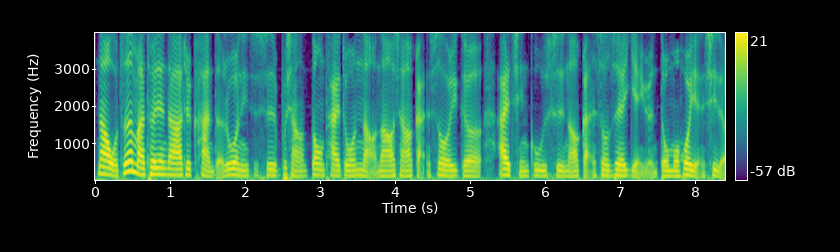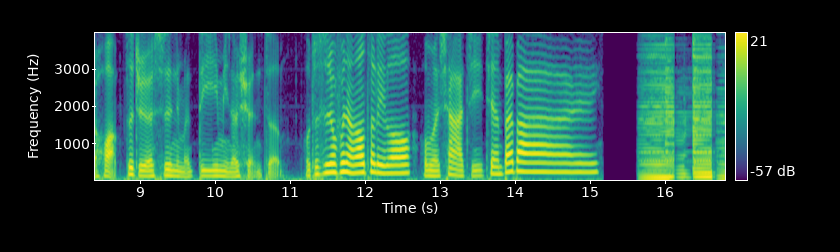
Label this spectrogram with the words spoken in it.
那我真的蛮推荐大家去看的。如果你只是不想动太多脑，然后想要感受一个爱情故事，然后感受这些演员多么会演戏的话，这绝对是你们第一名的选择。我这次就分享到这里喽，我们下集见，拜拜。Thank you.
